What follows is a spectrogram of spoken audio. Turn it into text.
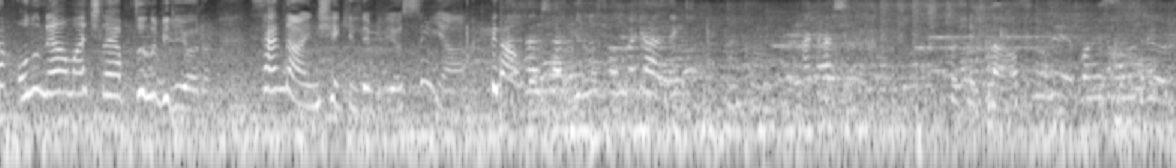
Düşen onu ne amaçla yaptığını biliyorum. Sen de aynı şekilde biliyorsun ya. Bir daha arkadaşlar günün sonuna geldik. Arkadaşlar poşetler al. Şimdi bahane oturuyoruz.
